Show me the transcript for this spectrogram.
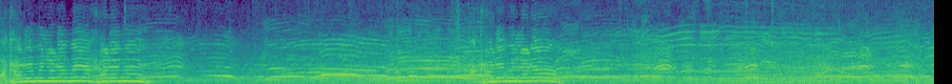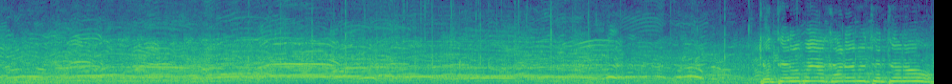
अखाड़े में लड़ो भाई, अखाड़े में। अखाड़े में लड़ो। चलते रहो भाई, अखाड़े में चलते रहो।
